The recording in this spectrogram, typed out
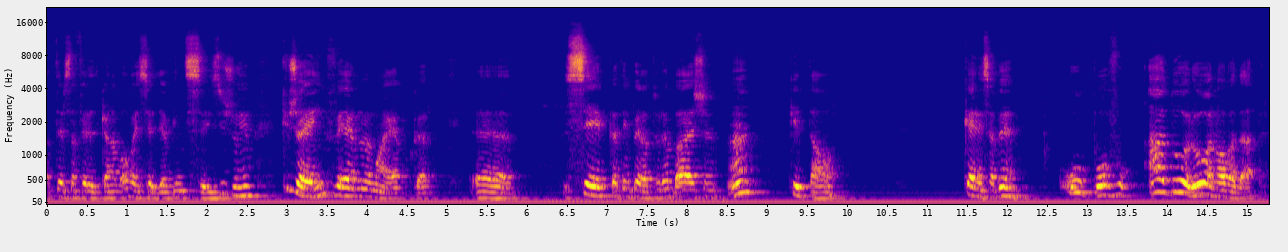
A terça-feira de carnaval vai ser dia 26 de junho, que já é inverno, é uma época é, seca, temperatura baixa. Hã? Que tal? Querem saber? O povo adorou a nova data.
